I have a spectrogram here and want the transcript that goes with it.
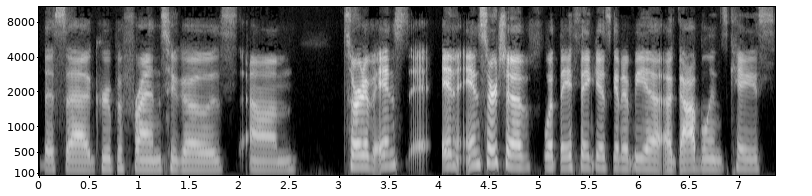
This uh, group of friends who goes um, sort of in, in in search of what they think is going to be a, a, goblin's case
